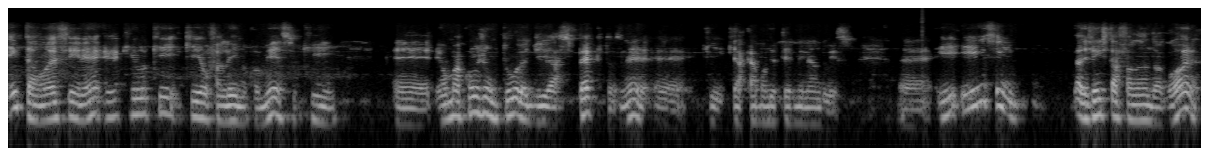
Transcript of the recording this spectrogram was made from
Então, assim, né, é aquilo que, que eu falei no começo, que é, é uma conjuntura de aspectos, né, é, que, que acabam determinando isso. É, e, e, assim, a gente está falando agora,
